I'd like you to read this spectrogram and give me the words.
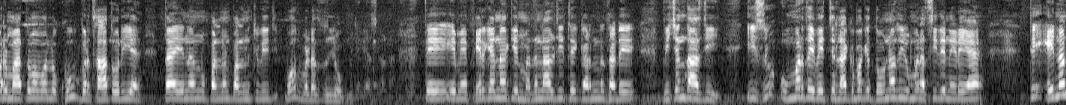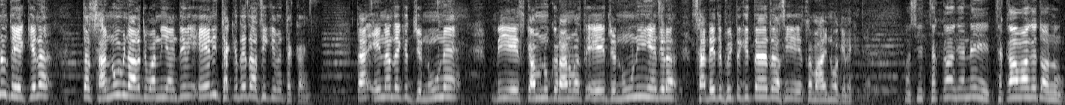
ਪਰਮਾਤਮਾ ਵੱਲੋਂ ਖੂਬ ਬਰਸਾਤ ਹੋ ਰਹੀ ਹੈ, ਤਾਂ ਇਹਨਾਂ ਨੂੰ ਪਾਲਣ ਪਾਲਣ ਚ ਵੀ ਬਹੁਤ ਵੱਡਾ ਸੰਯੋਗ ਮਿਲੇਗਾ ਇਸ ਗੱਲ ਦਾ। ਤੇ ਇਹ ਮੈਂ ਫਿਰ ਕਹਿਣਾ ਕਿ ਮਦਨ ਲਾਲ ਜੀ ਤੇ ਕਰਨ ਸਾਡੇ ਵਿਸ਼ਨ ਦਾਸ ਜੀ, ਇਸ ਉਮਰ ਦੇ ਵਿੱਚ ਲਗਭਗ ਦੋਨਾਂ ਦੀ ਉਮਰ 80 ਦੇ ਨੇੜੇ ਹੈ, ਤੇ ਇਹਨਾਂ ਨੂੰ ਦੇਖ ਕੇ ਨਾ ਤਾਂ ਸਾਨੂੰ ਵੀ ਨਾਲ ਜਵਾਨੀ ਆ ਜਾਂਦੀ ਵੀ ਇਹ ਨਹੀਂ ਥੱਕਦੇ ਤਾਂ ਅਸੀਂ ਕਿਵੇਂ ਥੱਕਾਂਗੇ? ਤਾਂ ਇਹਨਾਂ ਦਾ ਇੱਕ ਜਨੂਨ ਹੈ ਵੀ ਇਸ ਕੰਮ ਨੂੰ ਕਰਾਉਣ ਵਾਸਤੇ, ਇਹ ਜਨੂਨ ਹੀ ਹੈ ਜਿਹੜਾ ਸਾਡੇ 'ਚ ਫਿੱਟ ਕੀਤਾ ਹੈ, ਤਾਂ ਅਸੀਂ ਇਹ ਸਮਾਜ ਨੂੰ ਅੱਗੇ ਲੈ ਕੇ ਜਾ ਰਹੇ ਅਸੀਂ ਥੱਕਾਂਗੇ ਨਹੀਂ ਥਕਾਵਾਂਗੇ ਤੁਹਾਨੂੰ।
